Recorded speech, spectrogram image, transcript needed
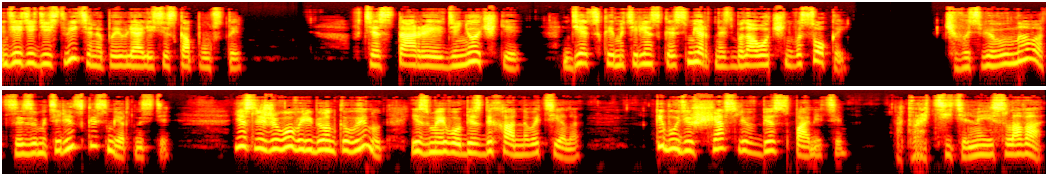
дети действительно появлялись из капусты. В те старые денечки детская и материнская смертность была очень высокой. Чего тебе волноваться из-за материнской смертности? Если живого ребенка вынут из моего бездыханного тела, ты будешь счастлив без памяти. Отвратительные слова!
